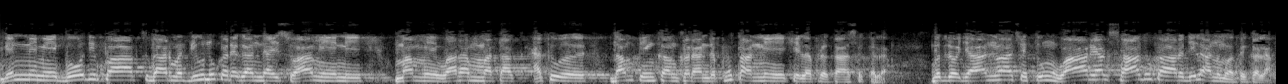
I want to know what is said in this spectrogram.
මෙන්න මේ බෝධිපාක්ෂ ධර්ම දිනු කරගන්නයි ස්වාමීනි මම මේ වරම් මතක් ඇතුව දම්පින්කම් කරන්න පුතන්නේ කියලා ප්‍රකාශ කළා. බුදුරජාන් වහන්සේ තුන් වාරයක් සාදුකාර දීලා අනුමත කළා.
